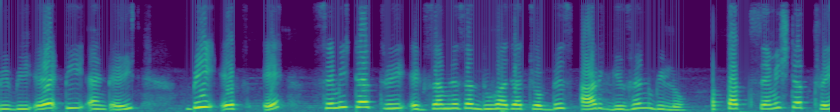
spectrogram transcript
BBA T and H BFA semester three examination দু হাজার চব্বিশ আর গিভেন বিলো অর্থাৎ semester three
